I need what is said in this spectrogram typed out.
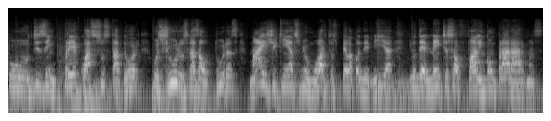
o desemprego assustador, os juros nas alturas, mais de 500 mil mortos pela pandemia e o demente só fala em comprar armas.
